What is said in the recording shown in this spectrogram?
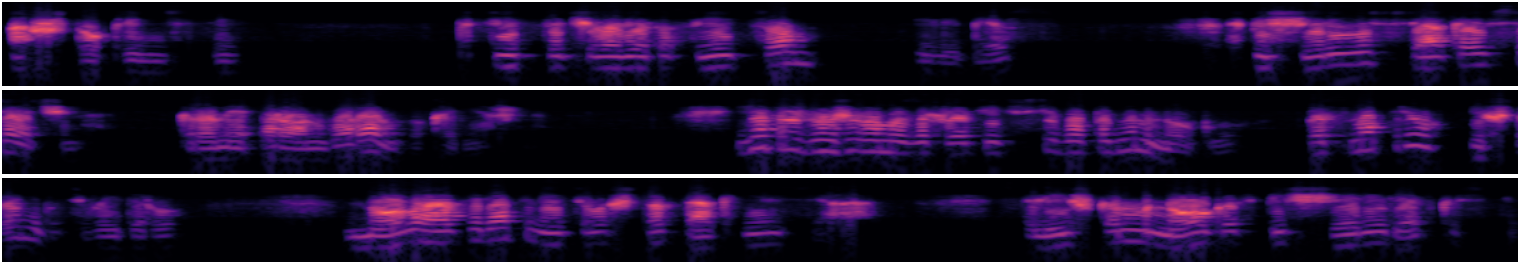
А что принести? Птица человека с яйцом или без? В пещере есть всякая всячина, кроме Ронго-Ронго, конечно. Я предложил ему захватить всего понемногу. Посмотрю и что-нибудь выберу. Но Лазарь ответил, что так нельзя. Слишком много в пещере редкости.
